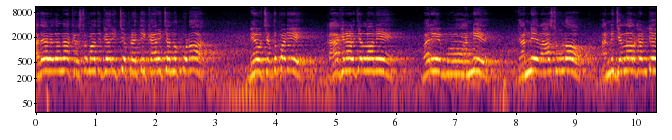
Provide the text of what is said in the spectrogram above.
అదేవిధంగా కృష్ణమాధి గారు ఇచ్చే ప్రతి కార్యాచరణకు కూడా మేము సిద్ధపడి కాకినాడ జిల్లాని మరి అన్ని అన్ని రాష్ట్రంలో అన్ని జిల్లాల కంటే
